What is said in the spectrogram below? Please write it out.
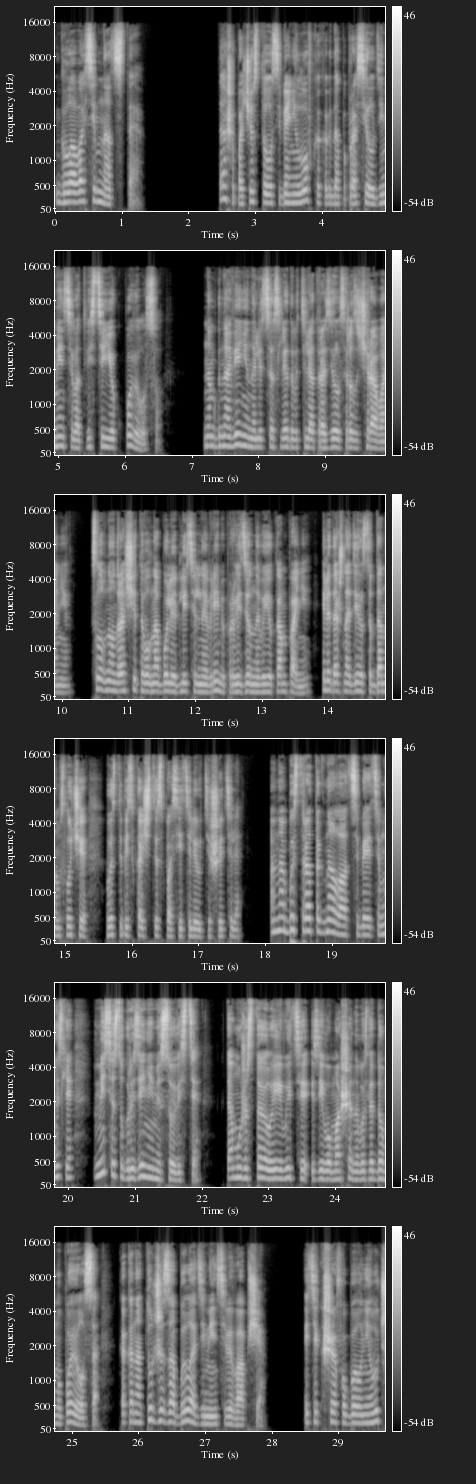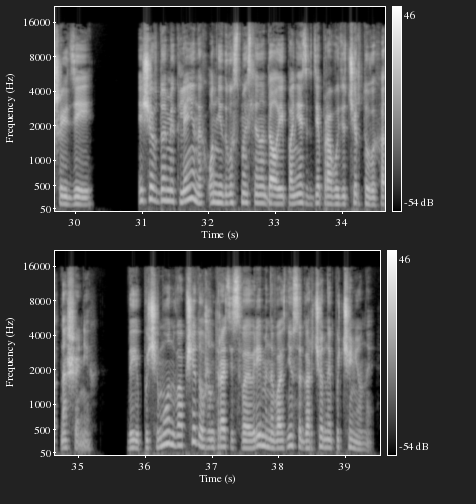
Глава 17. Таша почувствовала себя неловко, когда попросила Дементьева отвезти ее к Повелосу. На мгновение на лице следователя отразилось разочарование. Словно он рассчитывал на более длительное время, проведенное в ее компании, или даже надеялся в данном случае выступить в качестве спасителя и утешителя. Она быстро отогнала от себя эти мысли вместе с угрызениями совести. К тому же стоило ей выйти из его машины возле дома Повелоса, как она тут же забыла о Дементьеве вообще. Идти к шефу было не лучшей идеей. Еще в доме Клениных он недвусмысленно дал ей понять, где проводит черту в их отношениях. Да и почему он вообще должен тратить свое время на возню с огорченной подчиненной?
